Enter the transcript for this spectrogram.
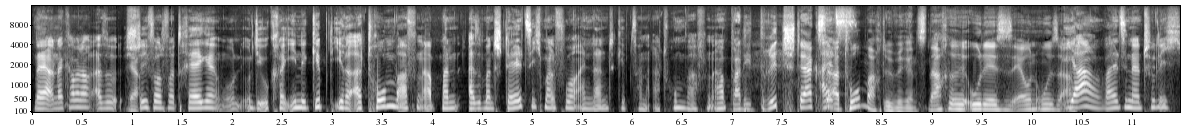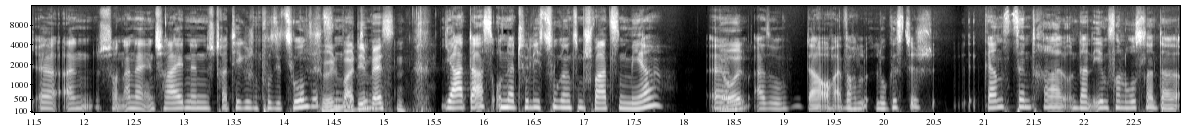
Naja, und dann kann man auch, also Ja. Stichwort Verträge und, und die Ukraine gibt ihre Atomwaffen ab. Man, also man stellt sich mal vor, ein Land gibt seine Atomwaffen ab. War die drittstärkste Als- Atommacht übrigens, nach UdSSR und USA. Ja, weil sie natürlich äh, an, schon an einer entscheidenden strategischen Position sitzen. Schön bei dem Westen. Ja, das und natürlich Zugang zum Schwarzen Meer. Ähm, also da auch einfach lo- logistisch ganz zentral und dann eben von Russland da,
